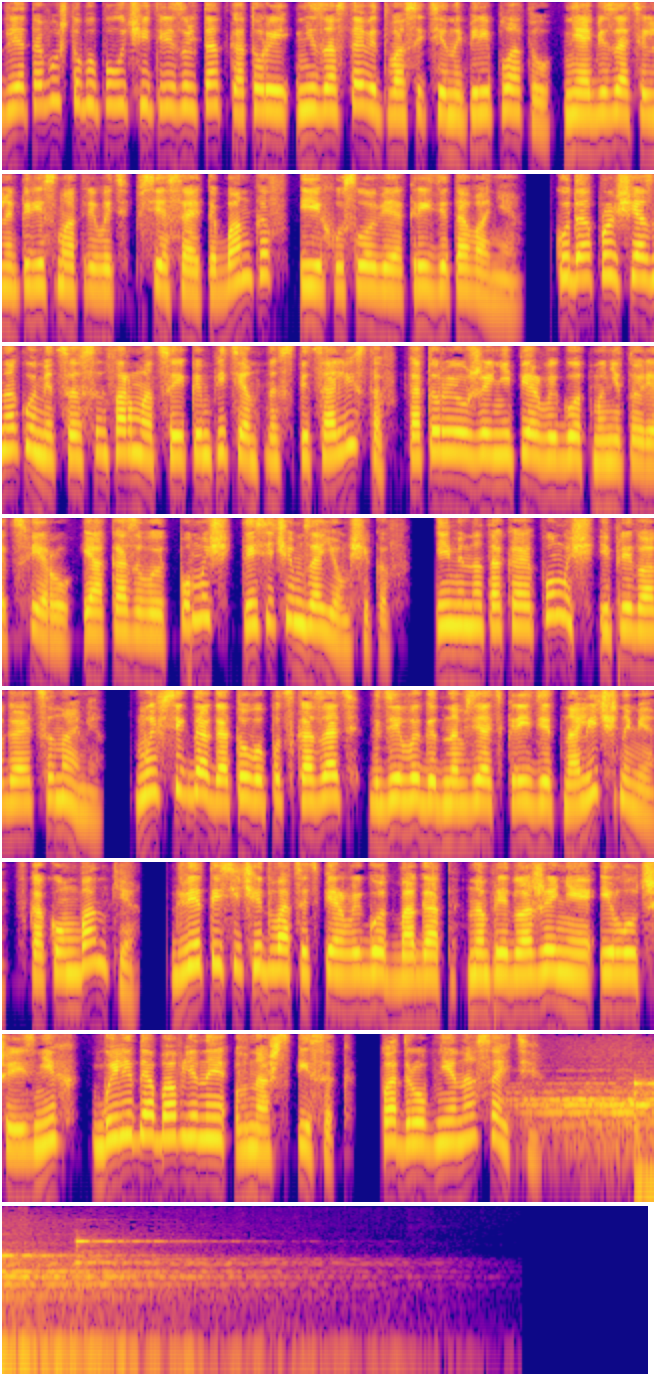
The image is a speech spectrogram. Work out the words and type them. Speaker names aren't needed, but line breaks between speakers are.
Для того, чтобы получить результат, который не заставит вас идти на переплату, не обязательно пересматривать все сайты банков и их условия кредитования. Куда проще ознакомиться с информацией компетентных специалистов, которые уже не первый год мониторят сферу и оказывают помощь тысячам заемщиков. Именно такая помощь и предлагается нами. Мы всегда готовы подсказать, где выгодно взять кредит наличными, в каком банке, 2021 год богат на предложения и лучшие из них были добавлены в наш список. Подробнее на сайте.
